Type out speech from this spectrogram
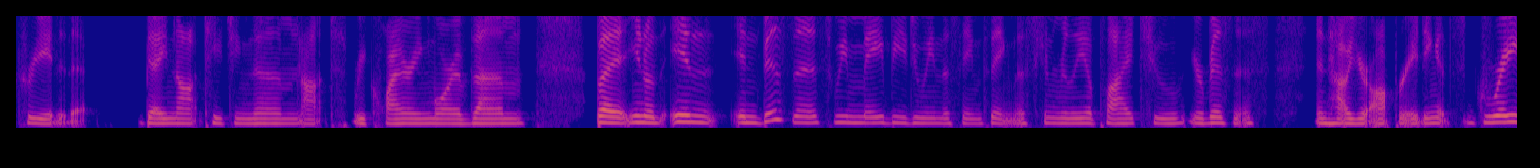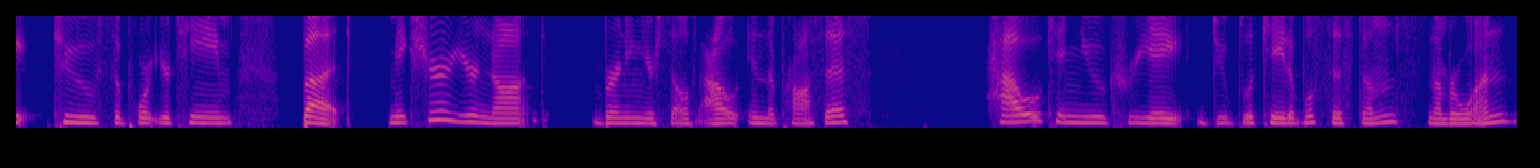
created it by not teaching them not requiring more of them but you know in in business we may be doing the same thing this can really apply to your business and how you're operating it's great to support your team but make sure you're not burning yourself out in the process how can you create duplicatable systems? Number one,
